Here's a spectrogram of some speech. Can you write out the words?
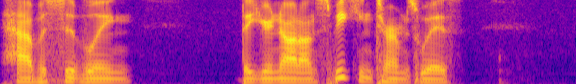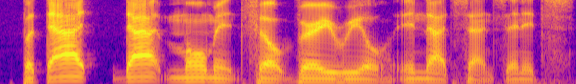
have a sibling that you're not on speaking terms with. But that that moment felt very real in that sense, and it's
